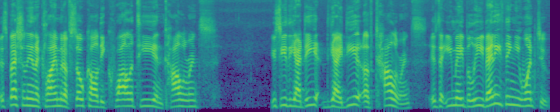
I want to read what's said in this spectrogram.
especially in a climate of so called equality and tolerance. You see, the idea, the idea of tolerance is that you may believe anything you want to,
